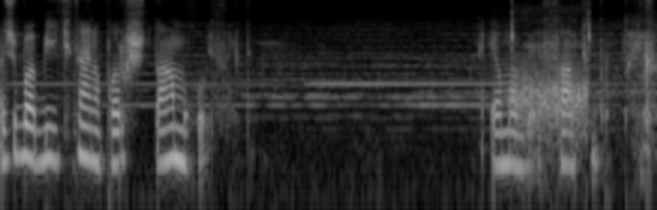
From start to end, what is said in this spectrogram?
Acaba bir iki tane paraşüt daha mı koysaydım? Ey aman be sakin buradaydı.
